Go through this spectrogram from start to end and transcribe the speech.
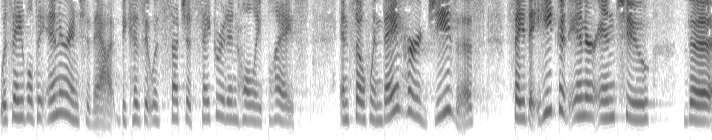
was able to enter into that because it was such a sacred and holy place. And so when they heard Jesus say that he could enter into the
